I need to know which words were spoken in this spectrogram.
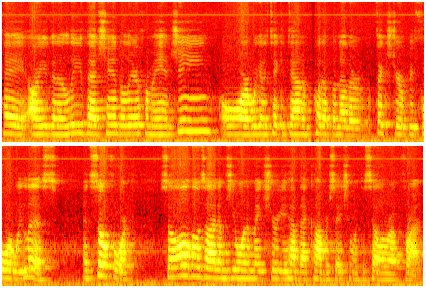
Hey, are you gonna leave that chandelier from Aunt Jean or are we gonna take it down and put up another fixture before we list? And so forth. So all those items, you wanna make sure you have that conversation with the seller up front.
